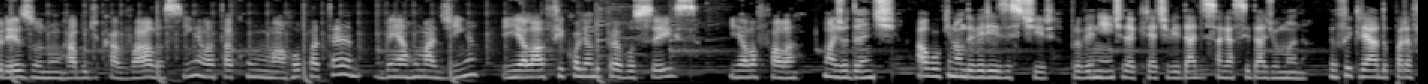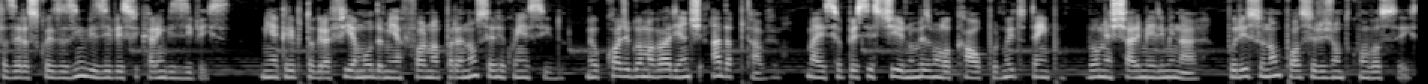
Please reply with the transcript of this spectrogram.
preso num rabo de cavalo, assim. Ela tá com uma roupa até bem arrumadinha. E ela fica olhando pra vocês e ela fala: Um ajudante. Algo que não deveria existir, proveniente da criatividade e sagacidade humana. Eu fui criado para fazer as coisas invisíveis ficarem visíveis. Minha criptografia muda minha forma para não ser reconhecido. Meu código é uma variante adaptável. Mas se eu persistir no mesmo local por muito tempo, vão me achar e me eliminar. Por isso não posso ir junto com vocês.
